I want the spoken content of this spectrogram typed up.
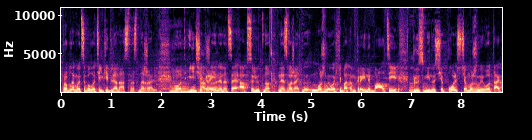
Проблемою це було тільки для нас, на, на жаль. От інші країни на це абсолютно не зважають. Ну можливо, хіба там країни Балтії, плюс-мінус ще Польща, можливо, так.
